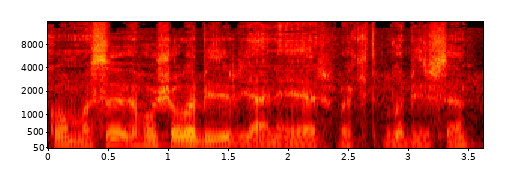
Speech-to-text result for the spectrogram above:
konması hoş olabilir yani eğer vakit bulabilirsen bul, bul,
